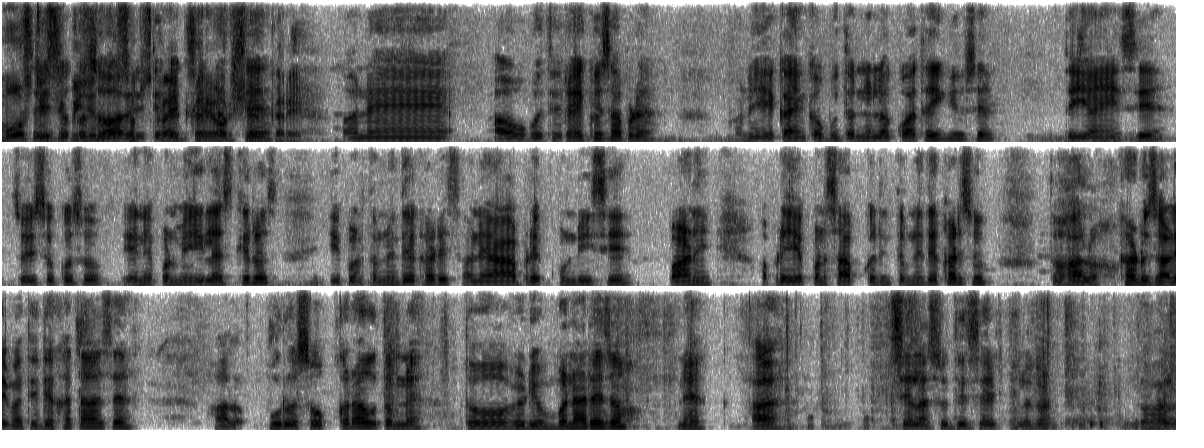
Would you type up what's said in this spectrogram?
મોસ્ટ ઇઝી પીજન તો સબસ્ક્રાઇબ કરે ઓર શેર કરે. અને આવું બધું રાખ્યું છે આપણે. અને એ કાંઈ કબૂતરને લકવા થઈ ગયું છે. તે અહીં છે જોઈ શકો છો. એને પણ મેં ઇલાજ કર્યો એ પણ તમને દેખાડીશ. અને આ આપણે કુંડી છે પાણી. આપણે એ પણ સાફ કરીને તમને દેખાડીશું. તો હાલો ખાડું જાળીમાંથી દેખાતા હશે. હાલો પૂરો શોખ કરાવું તમને. તો વીડિયો બના રહેજો. ને આ છેલ્લા સુધી સેટ લગણ તો હાલો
